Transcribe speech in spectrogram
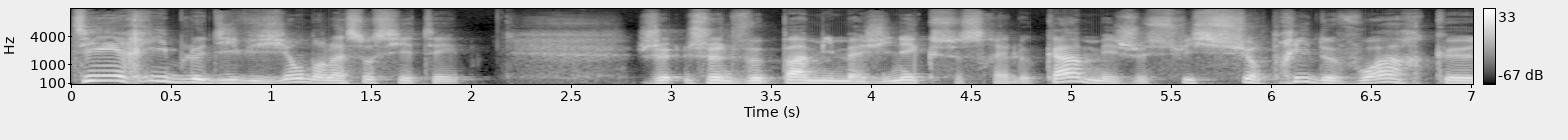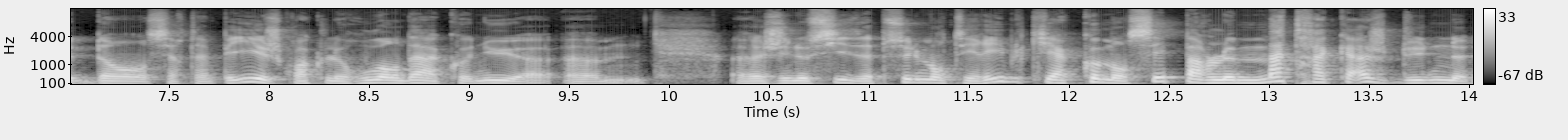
terribles divisions dans la société. Je, ne veux pas m'imaginer que ce serait le cas, mais je suis surpris de voir que dans certains pays, et je crois que le Rwanda a connu euh, un génocide absolument terrible, qui a commencé par le matraquage d'une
